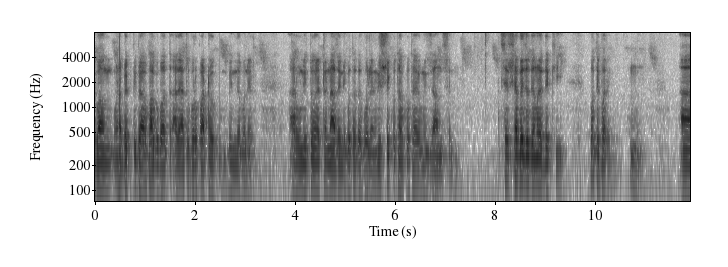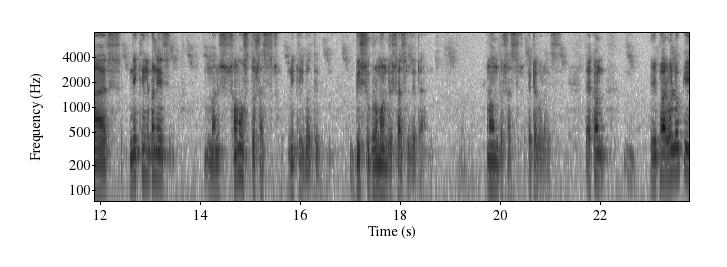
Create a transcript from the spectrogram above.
এবং ওনার ব্যক্তি ভাগবত, আর এত বড় পাঠক বৃন্দাবনের। আর উনি তো একটা না জানি কোথাও তো বলেন নিশ্চয়ই কোথাও কোথায় উনি জানছেন। সে হিসাবে যদি আমরা দেখি, হতে পারে আর নিখিল মানে মানে সমস্ত শাস্ত্র, নিখিল বলতে বিশ্ব ব্রহ্মাণ্ডের শাস্ত্র যেটা, অনন্ত শাস্ত্র, এটা বলা হয়েছে। এখন ব্যাপার হলো কি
